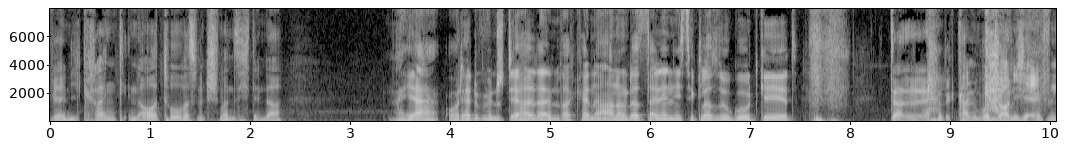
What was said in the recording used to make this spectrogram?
wäre nie krank in Auto. Was wünscht man sich denn da? Naja, oder du wünschst dir halt einfach, keine Ahnung, dass deine nächste Klausur gut geht, Da kann ein Wunsch auch nicht helfen.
